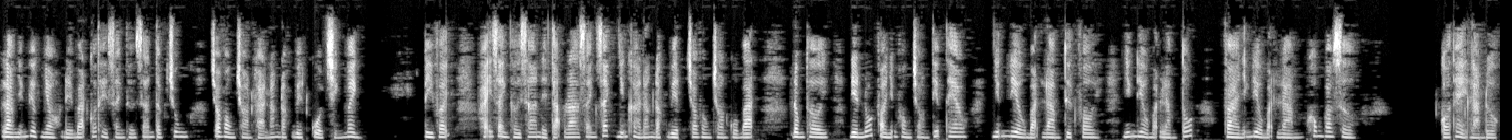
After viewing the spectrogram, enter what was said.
làm những việc nhỏ để bạn có thể dành thời gian tập trung cho vòng tròn khả năng đặc biệt của chính mình. Vì vậy, hãy dành thời gian để tạo ra danh sách những khả năng đặc biệt cho vòng tròn của bạn, đồng thời điền nốt vào những vòng tròn tiếp theo những điều bạn làm tuyệt vời, những điều bạn làm tốt và những điều bạn làm không bao giờ có thể làm được.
